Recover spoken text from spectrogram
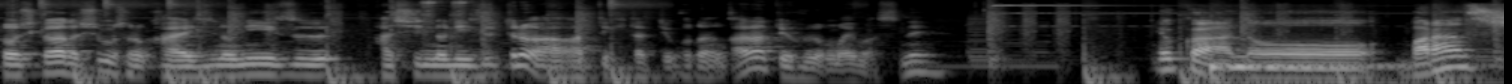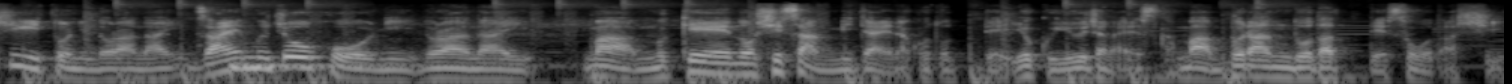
投資家側としてもその開示のニーズ発信のニーズっていうのが上がってきたということなのかなというふうに思いますね。よくあのバランスシートに載らない財務情報に載らないまあ無形の資産みたいなことってよく言うじゃないですか。まあブランドだってそうだし。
